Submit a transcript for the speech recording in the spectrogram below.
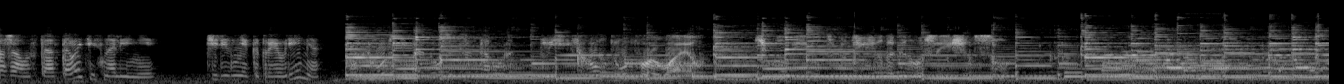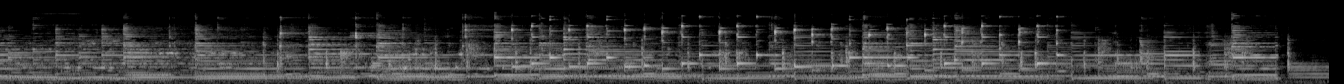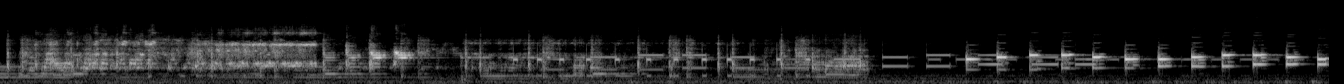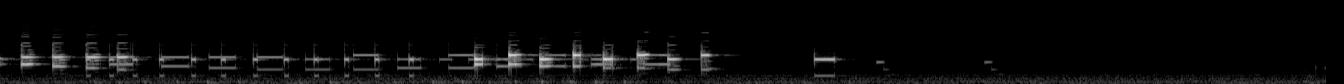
Пожалуйста, оставайтесь на линии. Через некоторое время вы сможете продолжить.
